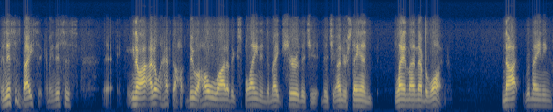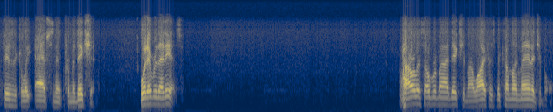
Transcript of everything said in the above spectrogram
and this is basic. I mean, this is, you know, I, I don't have to do a whole lot of explaining to make sure that you that you understand landmine number one. Not remaining physically abstinent from addiction, whatever that is. Powerless over my addiction, my life has become unmanageable.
